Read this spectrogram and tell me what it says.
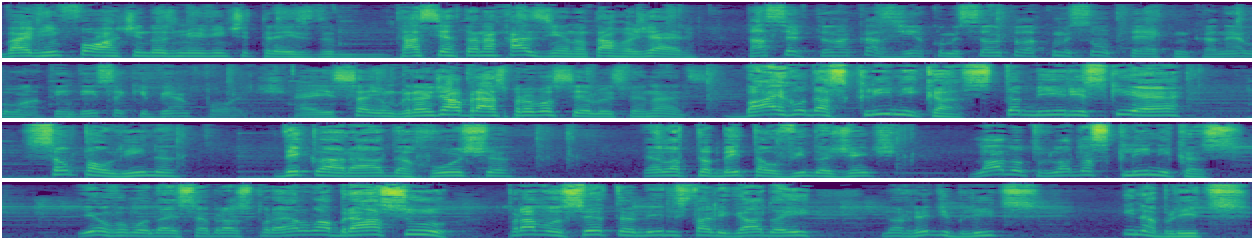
vai vir forte em 2023. Tá acertando a casinha, não tá, Rogério? Tá acertando a casinha, começando pela comissão técnica, né, Luan? A tendência é que venha forte. É isso aí. Um grande abraço pra você, Luiz Fernandes. Bairro das Clínicas, Tamires, que é São Paulina, declarada roxa. Ela também tá ouvindo a gente lá do outro lado das clínicas. E eu vou mandar esse abraço pra ela. Um abraço pra você, Tamires, tá ligado aí na Rede Blitz e na Blitz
